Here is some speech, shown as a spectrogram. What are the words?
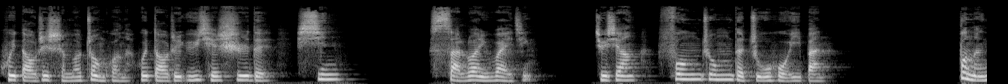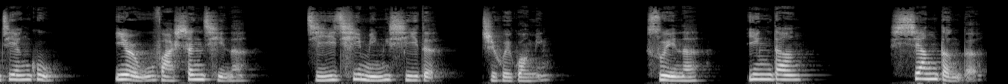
会导致什么状况呢？会导致于切师的心散乱于外境，就像风中的烛火一般，不能兼顾，因而无法升起呢极其明晰的智慧光明。所以呢，应当相等的、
